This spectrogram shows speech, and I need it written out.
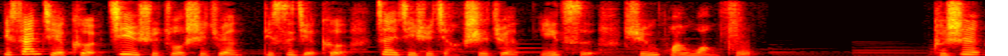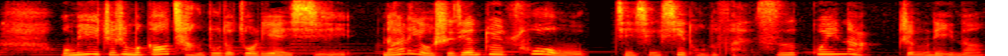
第三节课继续做试卷，第四节课再继续讲试卷，以此循环往复。可是我们一直这么高强度的做练习，哪里有时间对错误进行系统的反思、归纳、整理呢？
